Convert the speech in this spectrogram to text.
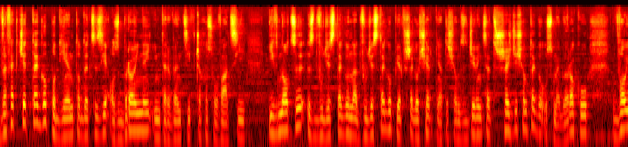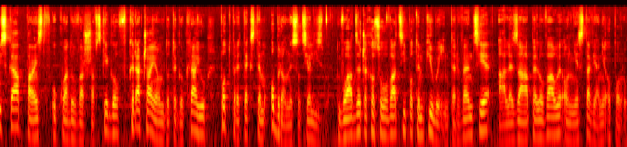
W efekcie tego podjęto decyzję o zbrojnej interwencji w Czechosłowacji i w nocy z 20 na 21 sierpnia 1968 roku wojska państw Układu Warszawskiego wkraczają do tego kraju pod pretekstem obrony socjalizmu. Władze Czechosłowacji potępiły interwencję, ale zaapelowały o niestawianie oporu.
